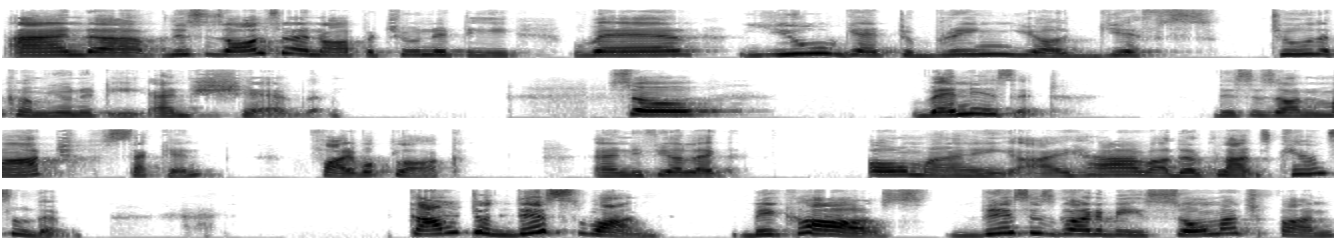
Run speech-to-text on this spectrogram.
And uh, this is also an opportunity where you get to bring your gifts to the community and share them. So when is it? This is on March 2nd, 5 o'clock. And if you're like, oh my, I have other plans, cancel them. Come to this one because this is going to be so much fun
